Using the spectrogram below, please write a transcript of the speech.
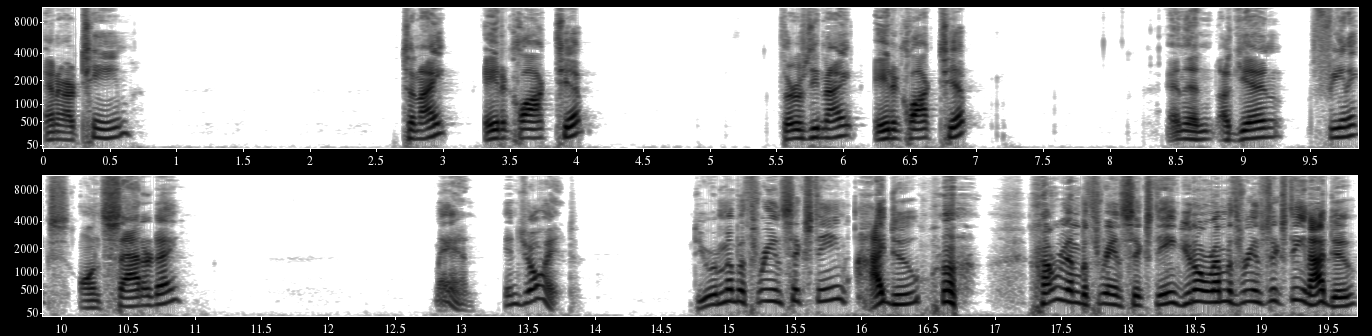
and our team. Tonight, 8 o'clock tip. Thursday night, 8 o'clock tip. And then again, Phoenix on Saturday. Man, enjoy it. Do you remember 3 and 16? I do. I remember 3 and 16. You don't remember 3 and 16? I do.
